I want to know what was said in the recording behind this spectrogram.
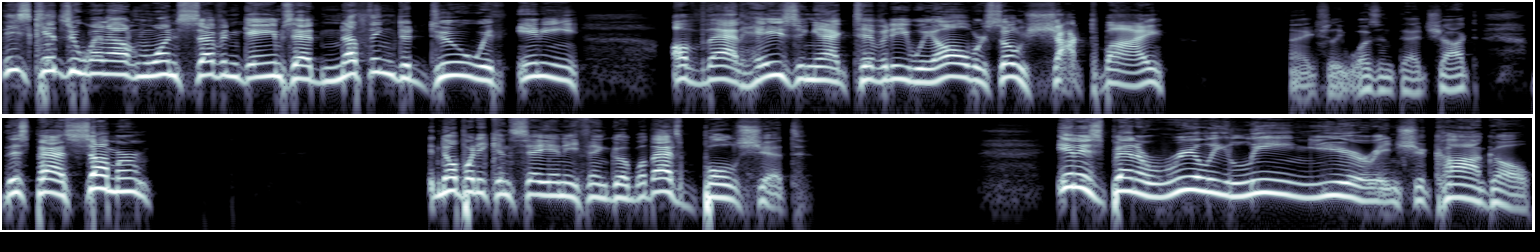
These kids who went out and won seven games had nothing to do with any of that hazing activity we all were so shocked by. I actually wasn't that shocked. This past summer, nobody can say anything good. Well, that's bullshit. It has been a really lean year in Chicago.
